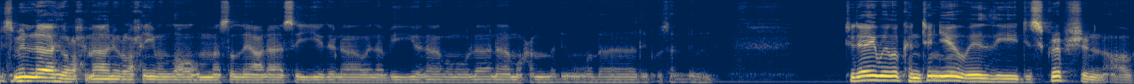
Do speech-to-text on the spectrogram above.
بسم الله الرحمن الرحيم اللهم صل على سيدنا ونبينا ومولانا محمد وبارك وسلم Today we will continue with the description of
